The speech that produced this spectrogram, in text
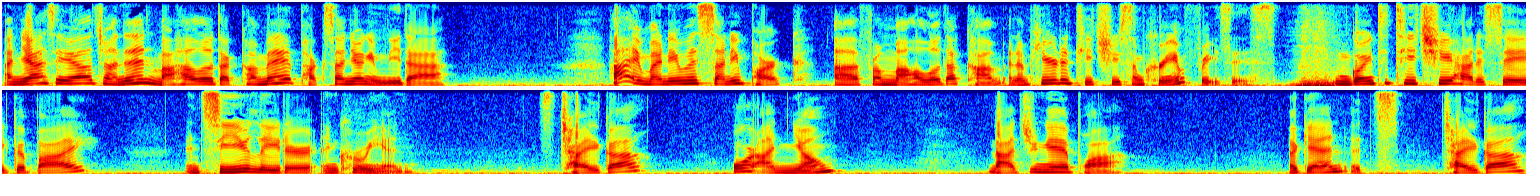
안녕하세요. 저는 mahalo.com의 박선영입니다. Hi, my name is Sunny Park uh, from mahalo.com and I'm here to teach you some Korean phrases. I'm going to teach you how to say goodbye and see you later in Korean. It's 잘가 or 안녕. 나중에 봐. Again, it's 잘가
